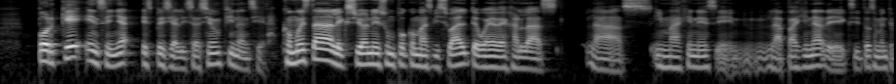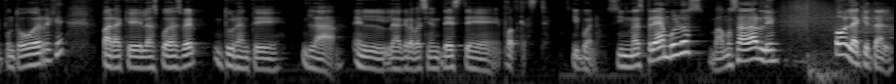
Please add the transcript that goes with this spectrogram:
¿Por qué enseñar especialización financiera? Como esta lección es un poco más visual, te voy a dejar las, las imágenes en la página de exitosamente.org para que las puedas ver durante la, la grabación de este podcast. Y bueno, sin más preámbulos, vamos a darle. Hola, ¿qué tal?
